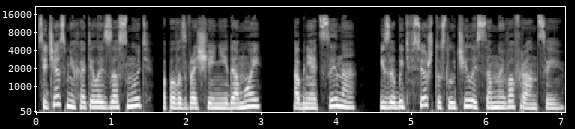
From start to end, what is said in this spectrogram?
Сейчас мне хотелось заснуть, а по возвращении домой обнять сына и забыть все, что случилось со мной во Франции.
